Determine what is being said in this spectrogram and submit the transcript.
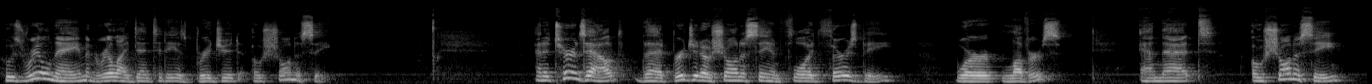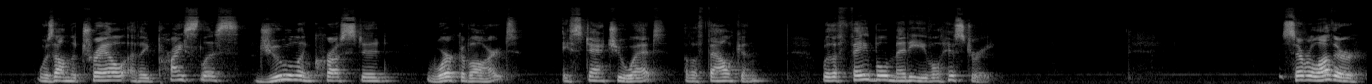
whose real name and real identity is Brigid O'Shaughnessy. And it turns out that Brigid O'Shaughnessy and Floyd Thursby were lovers, and that O'Shaughnessy was on the trail of a priceless, jewel encrusted work of art a statuette of a falcon with a fable medieval history. Several other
